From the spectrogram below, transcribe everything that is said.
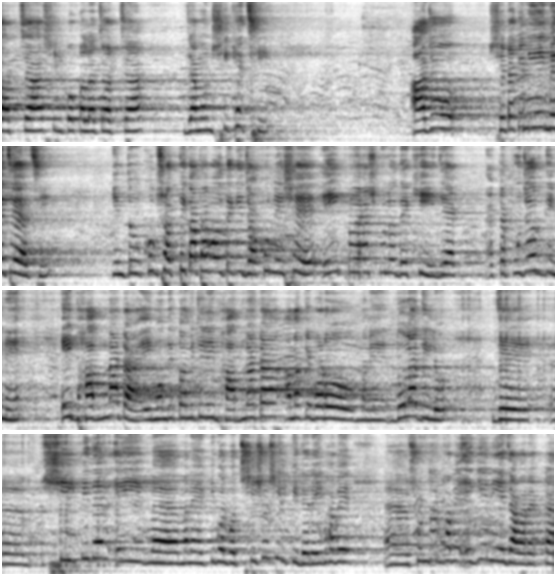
চর্চা, শিল্পকলা চর্চা যেমন শিখেছি, আজও সেটাকে নিয়েই বেঁচে আছি। কিন্তু খুব সত্যি কথা বলতে কি, যখন এসে এই প্রয়াসগুলো দেখি যে এক- একটা পুজোর দিনে এই ভাবনাটা, এই মন্দির কমিটির এই ভাবনাটা আমাকে বড় মানে দোলা দিল যে শিল্পীদের এই মানে কি বলব, শিশু শিল্পীদের এইভাবে সুন্দরভাবে এগিয়ে নিয়ে যাওয়ার একটা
